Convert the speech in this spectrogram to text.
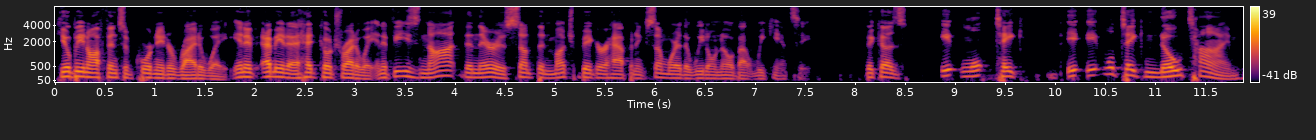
he'll be an offensive coordinator right away. And if I mean a head coach right away. And if he's not, then there is something much bigger happening somewhere that we don't know about and we can't see. Because it won't take it, it will take no time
